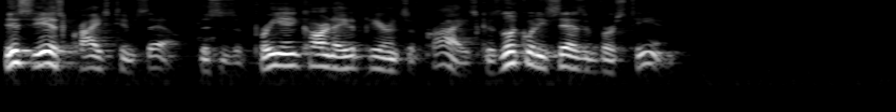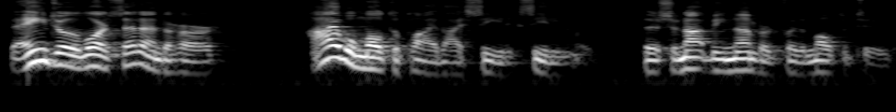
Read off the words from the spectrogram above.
this is Christ himself. This is a pre incarnate appearance of Christ. Because look what he says in verse 10. The angel of the Lord said unto her, I will multiply thy seed exceedingly, that it shall not be numbered for the multitude.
